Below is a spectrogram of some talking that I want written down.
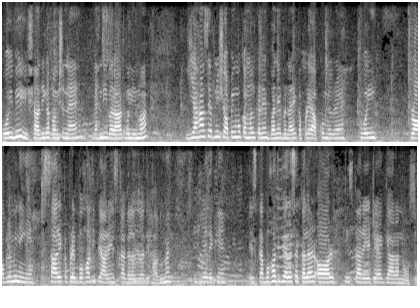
कोई भी शादी का फ़ंक्शन है, मेहंदी, बारात, वलीमा, यहाँ से अपनी शॉपिंग मुकम्मल करें बने बनाए कपड़े आपको मिल रहे हैं। कोई प्रॉब्लम ही नहीं है। सारे कपड़े बहुत ही प्यारे हैं, इसका गला जरा दिखा दूँ मैं। ये देखें, इसका बहुत ही प्यारा सा कलर और इसका रेट है ग्यारह नौ सौ।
